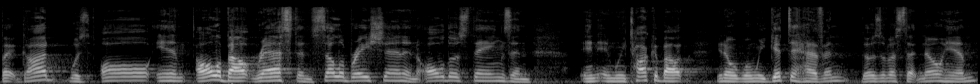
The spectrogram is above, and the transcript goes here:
but god was all in all about rest and celebration and all those things and, and and we talk about you know when we get to heaven those of us that know him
